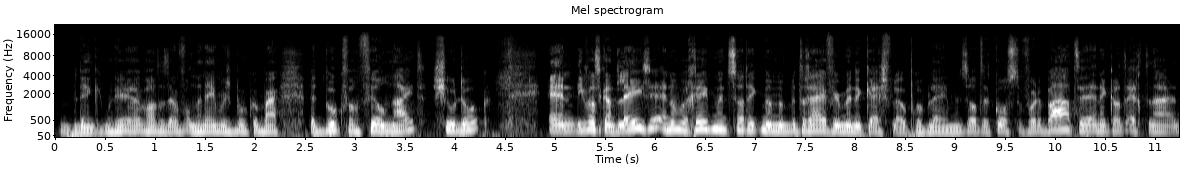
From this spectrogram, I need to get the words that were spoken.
bedenk ik me nu, hè, we hadden het over ondernemersboeken, maar het boek van Phil Knight, Shoe Dog. En die was ik aan het lezen en op een gegeven moment zat ik met mijn bedrijf weer met een cashflow probleem. Het zat het kosten voor de baten en ik had echt nou,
